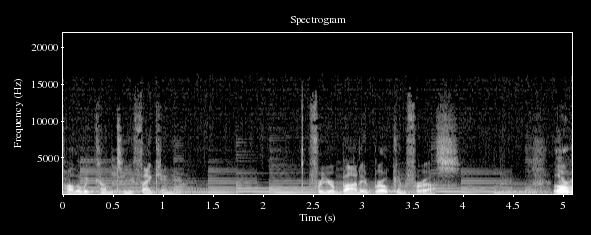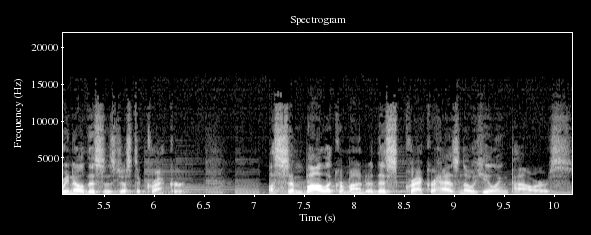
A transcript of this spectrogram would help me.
Father, we come to you thanking you for your body broken for us. Lord, we know this is just a cracker, a symbolic reminder. This cracker has no healing powers,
